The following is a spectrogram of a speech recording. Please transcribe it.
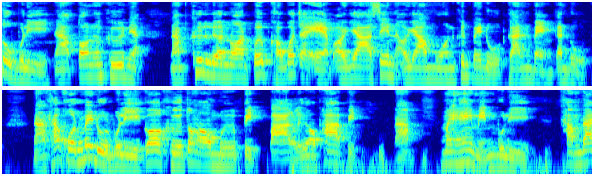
สูบบุหรี่นะครับตอนกลางคืนเนี่ยนะขึ้นเรือนนอนปุ๊บเขาก็จะแอบเอายาเส้นเอายามวนขึ้นไปดูดกันแบ่งกันดูดนะถ้าคนไม่ดูดบุหรี่ก็คือต้องเอามือปิดปากหรือเอาผ้าปิดนะไม่ให้เหม็นบุหรี่ทำได้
